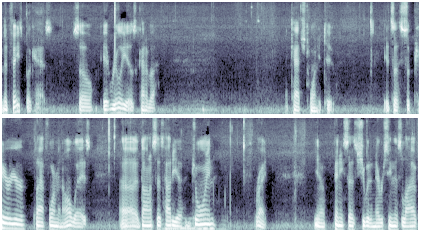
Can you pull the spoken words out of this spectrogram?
that Facebook has. So it really is kind of a, a catch 22. It's a superior platform in all ways. Uh, Donna says, "How do you join?" Right. You know, Penny says she would have never seen this live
